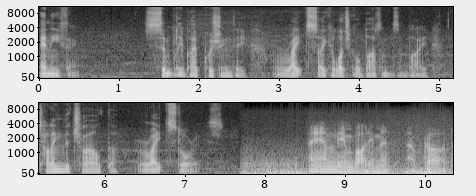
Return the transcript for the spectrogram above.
anything. Simply by pushing the right psychological buttons and by telling the child the right stories. I am the embodiment of God.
